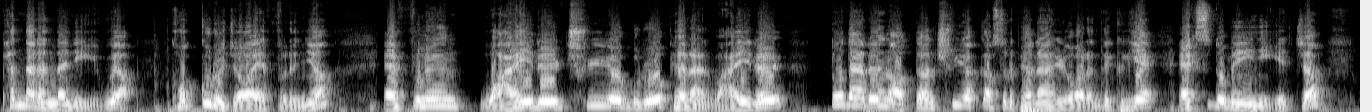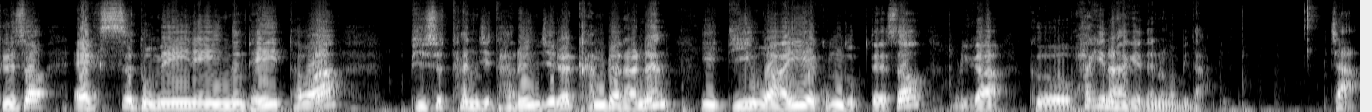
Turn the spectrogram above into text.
판단한다는 얘기고요. 거꾸로죠. F는요. F는 Y를 출력으로 변환, Y를 또 다른 어떤 출력 값으로 변환하려고 하는데 그게 X 도메인이겠죠. 그래서 X 도메인에 있는 데이터와 비슷한지 다른지를 감별하는 이 DY에 공급돼서 우리가 그 확인을 하게 되는 겁니다. 자,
